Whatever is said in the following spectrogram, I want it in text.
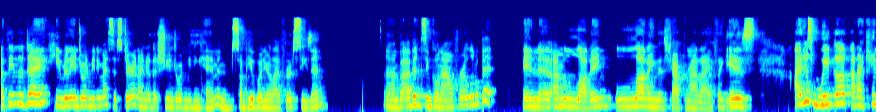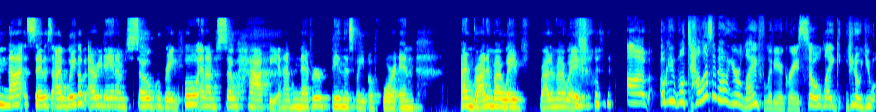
at the end of the day, he really enjoyed meeting my sister, and I know that she enjoyed meeting him. And some people in your life for a season. Um, but I've been single now for a little bit, and uh, I'm loving, loving this chapter of my life. Like it is. I just wake up and I cannot say this. I wake up every day and I'm so grateful and I'm so happy and I've never been this way before. And I'm riding my wave, riding my wave. um, okay, well tell us about your life, Lydia Grace. So like, you know, you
